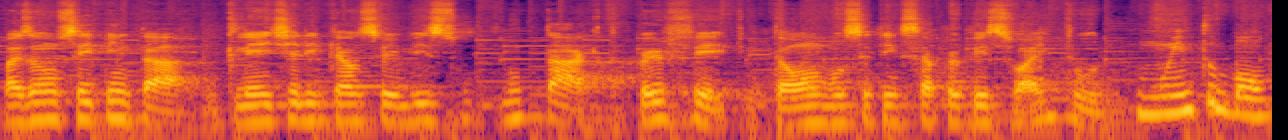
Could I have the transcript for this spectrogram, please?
mas eu não sei pintar. O cliente ele quer o serviço intacto, perfeito. Então você tem que se aperfeiçoar em tudo. Muito muito bom.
